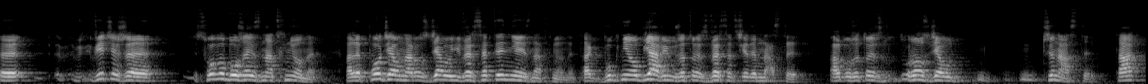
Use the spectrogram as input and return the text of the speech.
y, wiecie, że Słowo Boże jest natchnione, ale podział na rozdziały i wersety nie jest natchniony. Tak? Bóg nie objawił, że to jest werset 17, albo że to jest rozdział 13. Tak?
